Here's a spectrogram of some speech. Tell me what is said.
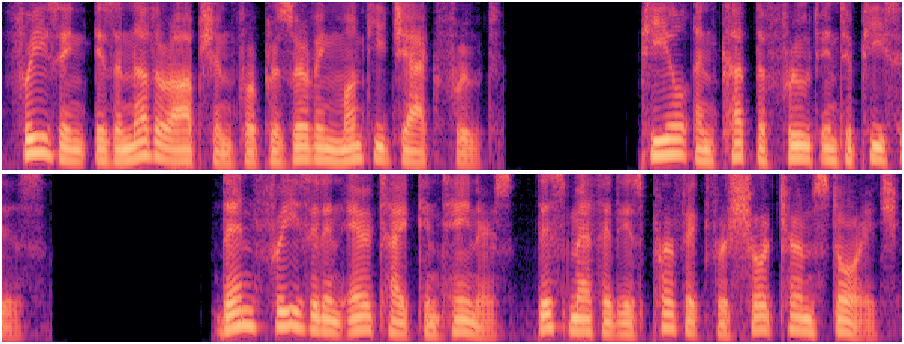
Freezing is another option for preserving monkey jack fruit. Peel and cut the fruit into pieces. Then freeze it in airtight containers, this method is perfect for short-term storage,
